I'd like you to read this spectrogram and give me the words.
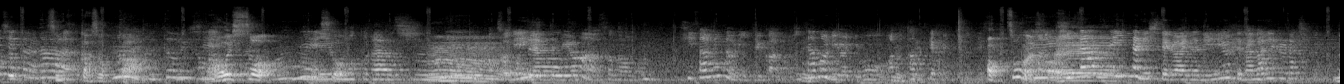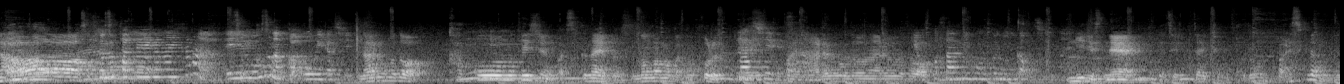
一緒にしたらそっかそっか、うん、絶対美味しい。あ美味しそう、ね栄養も取れるし。うん。そう栄養はその刻みのりっていうかあの板のりよりもあのたっぷり入ってるんですよ。あそうなんですか、刻んで板にしてる間に栄養って流れるらしくて。なあーその過程がないから栄養もなんか多いらしい。なるほど。加工の手順が少ない分そのままが残るっていう。らしいです。はい。なるほどなるほど。お子さんに本当にいいかもしれないいいですね。いや絶対ちょっと子供バリ好きだもんね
